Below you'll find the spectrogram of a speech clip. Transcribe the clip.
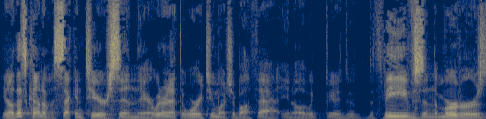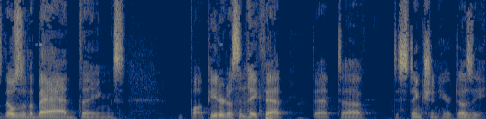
you know, that's kind of a second tier sin there. We don't have to worry too much about that. You know, the thieves and the murderers, those are the bad things. Peter doesn't make that, that uh, distinction here, does he?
